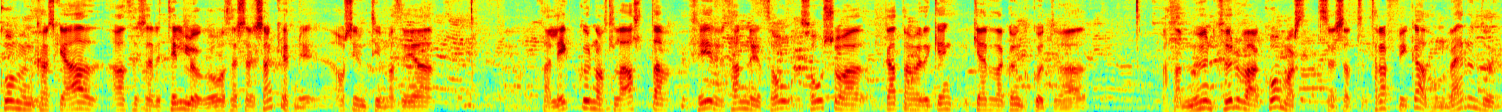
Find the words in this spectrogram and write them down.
komum við kannski að, að þessari tillögu og þessari samkeppni á sínum tíma því að það liggur náttúrulega alltaf fyrir þannig þó, þó svo að gatan verið gerða göngugötu að, að það mun þurfa að komast sagt, trafík að, hún verður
